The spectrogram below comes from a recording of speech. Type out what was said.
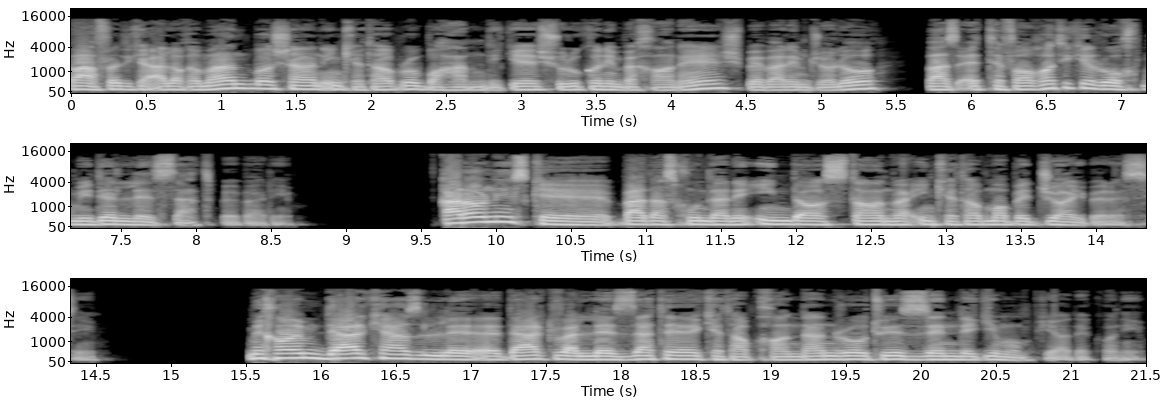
و افرادی که علاقه مند باشن این کتاب رو با همدیگه شروع کنیم به خانش ببریم جلو و از اتفاقاتی که رخ میده لذت ببریم. قرار نیست که بعد از خوندن این داستان و این کتاب ما به جایی برسیم. می‌خوایم درک از درک و لذت کتاب خواندن رو توی زندگیمون پیاده کنیم.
